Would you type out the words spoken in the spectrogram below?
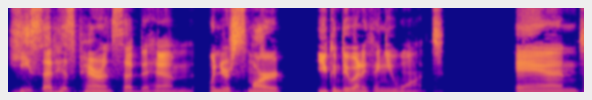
he said his parents said to him, when you're smart, you can do anything you want. And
